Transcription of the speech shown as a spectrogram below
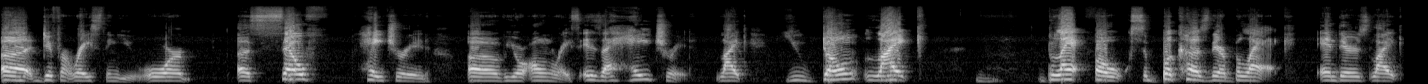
a different race than you or a self hatred of your own race. It is a hatred. Like you don't like black folks because they're black. And there's like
